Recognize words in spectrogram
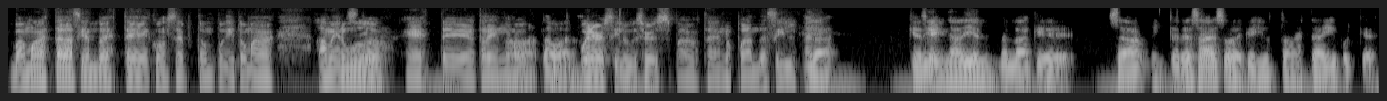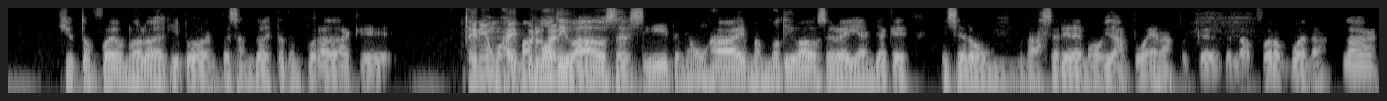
Vamos a estar haciendo este concepto un poquito más a menudo, este, trayendo winners y losers para que ustedes nos puedan decir. Mira, quería añadir, ¿verdad? Que, o sea, me interesa eso de que Houston esté ahí porque Houston fue uno de los equipos empezando esta temporada que tenía un hype más motivado se, sí, tenía un hype, más motivado se veían ya que hicieron una serie de movidas buenas, porque fueron buenas. La,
